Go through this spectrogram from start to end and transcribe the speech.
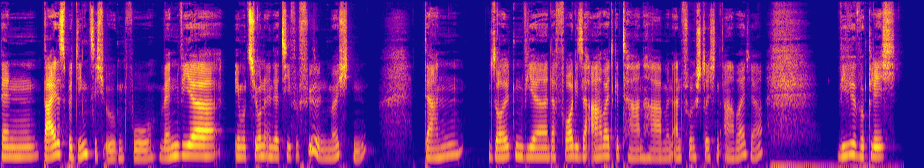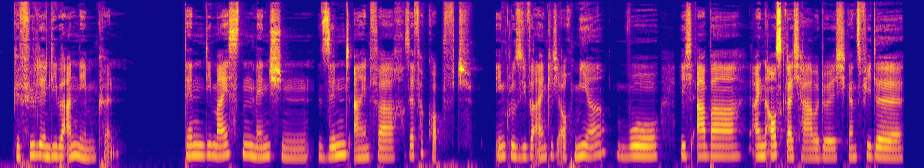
Denn beides bedingt sich irgendwo. Wenn wir Emotionen in der Tiefe fühlen möchten, dann sollten wir davor diese Arbeit getan haben, in Anführungsstrichen Arbeit, ja, wie wir wirklich Gefühle in Liebe annehmen können. Denn die meisten Menschen sind einfach sehr verkopft, inklusive eigentlich auch mir, wo ich aber einen Ausgleich habe durch ganz viele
